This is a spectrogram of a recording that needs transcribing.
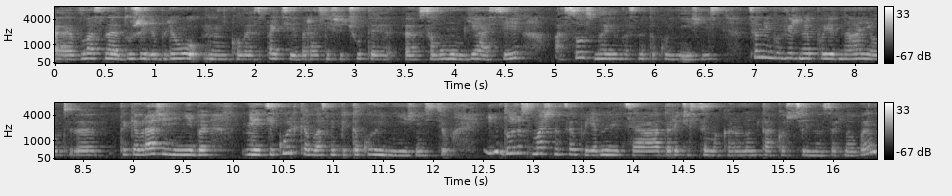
Е, Власне, дуже люблю, коли спеції виразніше чути е, в самому м'ясі, а соус має власне таку ніжність. Це неймовірне поєднання. От е, таке враження, ніби е, ці кульки власне під такою ніжністю. І дуже смачно це поєднується, до речі, з цим макароном також цільнозерновим.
